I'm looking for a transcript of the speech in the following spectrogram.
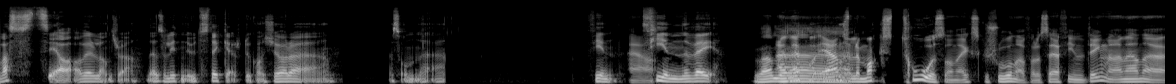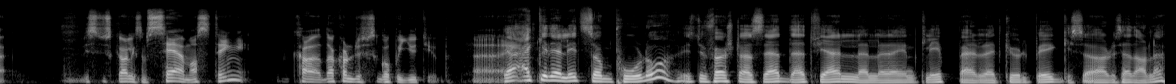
vestsida av Irland, tror jeg. Det er en sånn liten utstikker. Du kan kjøre en sånn uh, fin, Ja. fin vei. Hva Jeg er med på én eller maks to sånne ekskursjoner for å se fine ting, men jeg mener hvis du skal liksom se masse ting, da kan du gå på YouTube. Eh, ja, Er ikke det litt som porno? Hvis du først har sett et fjell eller en klipp eller et kult bygg, så har du sett alle?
